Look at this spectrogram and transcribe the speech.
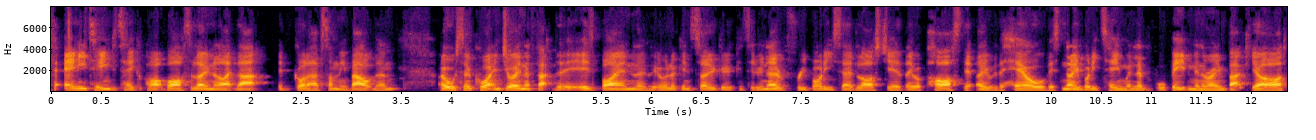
for any team to take apart Barcelona like that, they've got to have something about them. I also quite enjoying the fact that it is Bayern who are looking so good, considering everybody said last year they were past it over the hill, this nobody team when Liverpool beat them in their own backyard.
